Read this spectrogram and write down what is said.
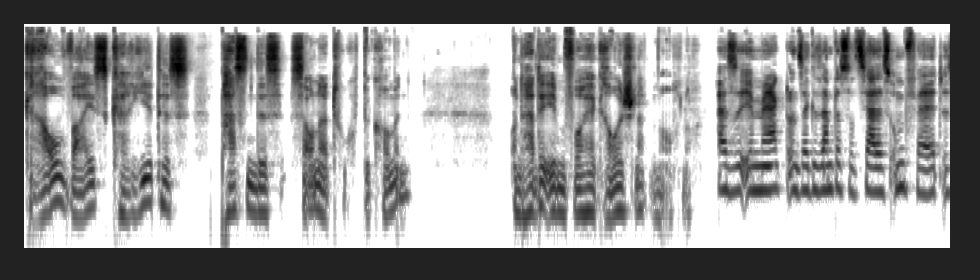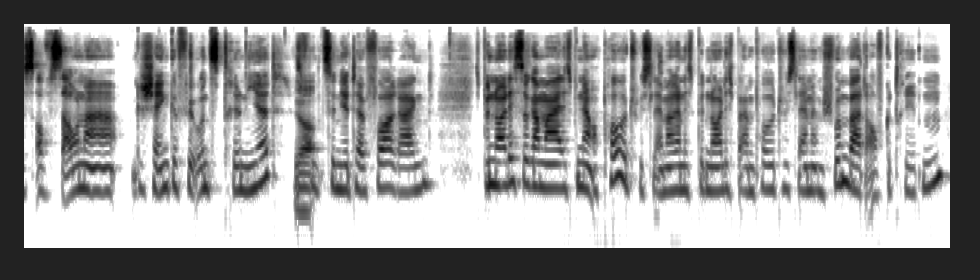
grau-weiß kariertes, passendes Saunatuch bekommen. Und hatte eben vorher graue Schlappen auch noch. Also ihr merkt, unser gesamtes soziales Umfeld ist auf Sauna-Geschenke für uns trainiert. Das Ja. funktioniert hervorragend. Ich bin neulich sogar mal, ich bin ja auch Poetry Slammerin, ich bin neulich beim Poetry Slam im Schwimmbad aufgetreten.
